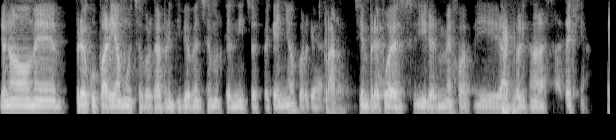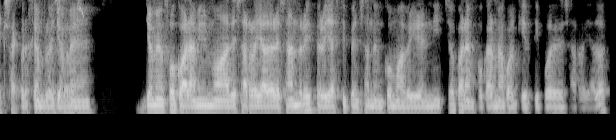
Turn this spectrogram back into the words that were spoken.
yo no me preocuparía mucho porque al principio pensemos que el nicho es pequeño, porque siempre puedes ir, mejor, ir actualizando la estrategia. Exacto. Por ejemplo, yo me, yo me enfoco ahora mismo a desarrolladores Android, pero ya estoy pensando en cómo abrir el nicho para enfocarme a cualquier tipo de desarrollador.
